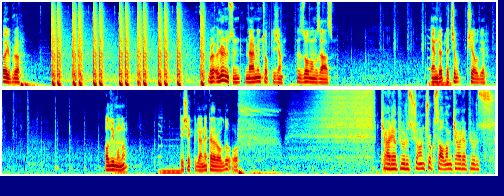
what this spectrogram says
Öl bro. Bro ölür müsün? Mermini toplayacağım. Hızlı olmamız lazım. M4 ile çabuk şey oluyor. Alayım onu. Teşekkürler. Ne kadar oldu? Of. Kar yapıyoruz şu an. Çok sağlam kar yapıyoruz.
